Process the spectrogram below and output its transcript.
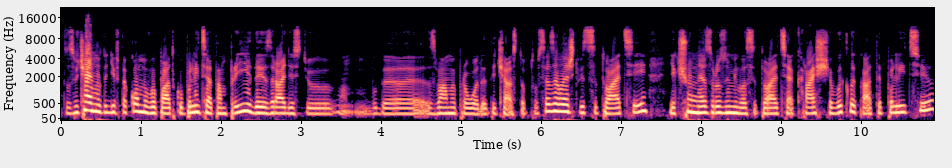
то звичайно тоді в такому випадку поліція там приїде і з радістю буде з вами проводити час. Тобто все залежить від ситуації. Якщо не зрозуміла ситуація, краще викликати поліцію.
